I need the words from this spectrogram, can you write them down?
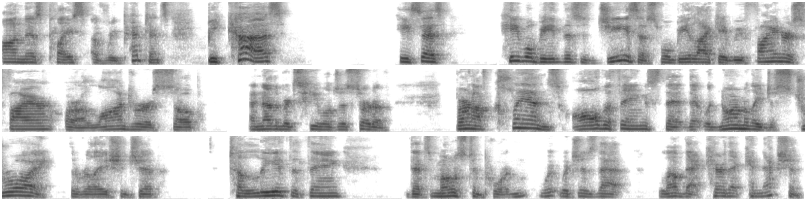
on this place of repentance because he says he will be this is Jesus will be like a refiner's fire or a launderer's soap. In other words, he will just sort of burn off, cleanse all the things that, that would normally destroy the relationship to leave the thing that's most important, which is that love, that care, that connection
